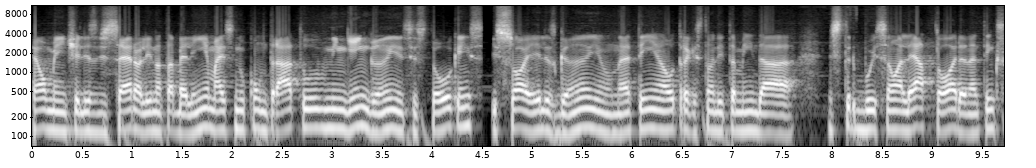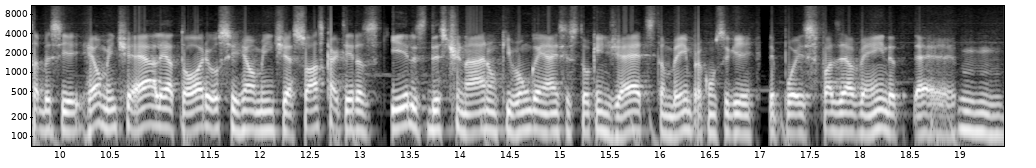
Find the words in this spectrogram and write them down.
realmente eles disseram ali na tabelinha, mas no contrato ninguém ganha esses tokens e só eles ganham, né? Tem a outra questão ali também da distribuição aleatória, né? Tem que saber se realmente é aleatório ou se realmente é só as carteiras que eles destinaram que vão ganhar esses tokens JETs também para conseguir depois fazer a venda, é, hum,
